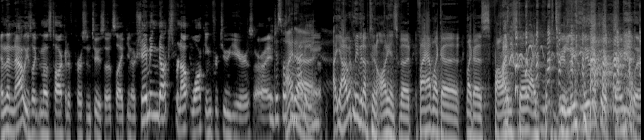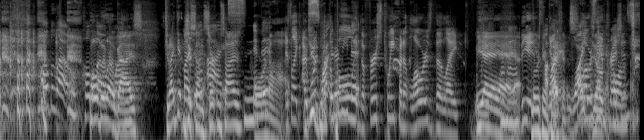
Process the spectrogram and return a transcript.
And then now he's like the most talkative person too. So it's like you know, shaming ducks for not walking for two years. All right. He just wasn't I'd, uh, ready. Uh, yeah, I would leave it up to an audience vote. If I have like a like a following still, I'd put the Dude, tweet. leave, leave it to a coin flip. Pull below. Pull, Poll below, everyone. guys. Should I get my Should son I circumcised or it? not? It's like I Dude, would what- put the poll in the first tweet, but it lowers the like. yeah, yeah, yeah, yeah. yeah. The- Lowers the impressions. why lowers the don't- impressions.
